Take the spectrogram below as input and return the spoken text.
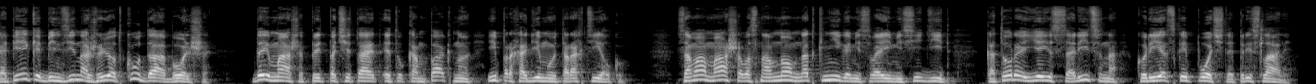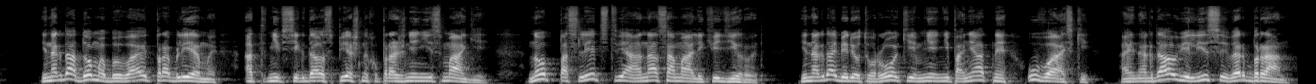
Копейка бензина жрет куда больше. Да и Маша предпочитает эту компактную и проходимую тарахтелку. Сама Маша в основном над книгами своими сидит, которые ей из Царицына курьерской почтой прислали. Иногда дома бывают проблемы от не всегда успешных упражнений с магией, но последствия она сама ликвидирует. Иногда берет уроки, мне непонятные, у Васьки, а иногда у Велисы Вербран.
